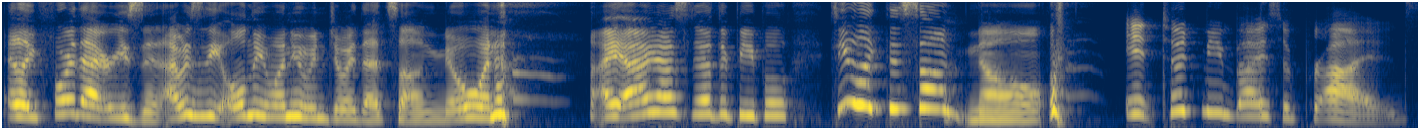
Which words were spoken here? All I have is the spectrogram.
and like for that reason, I was the only one who enjoyed that song. No one I, I asked other people, do you like this song? No. it took me by surprise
